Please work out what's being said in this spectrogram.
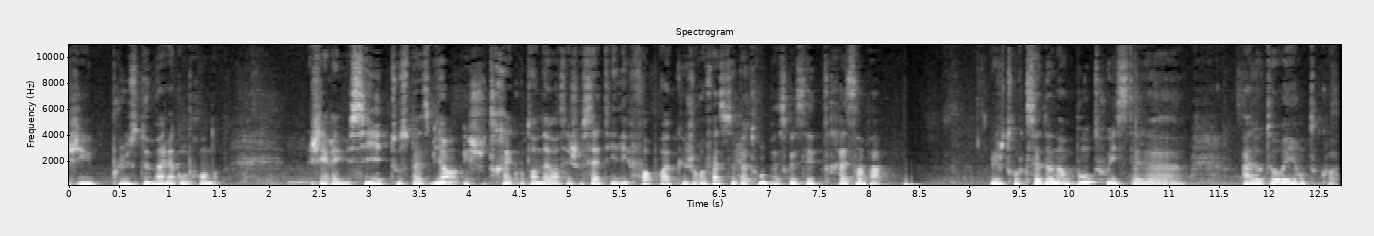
j'ai eu plus de mal à comprendre. J'ai réussi, tout se passe bien et je suis très contente d'avoir ces chaussettes et il est fort probable que je refasse ce patron parce que c'est très sympa. Je trouve que ça donne un bon twist à l'autorayante quoi.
